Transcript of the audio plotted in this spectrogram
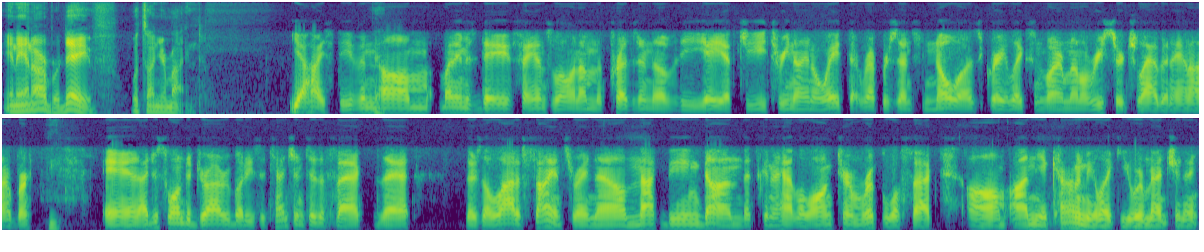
in Ann Arbor. Dave, what's on your mind? Yeah, hi, Stephen. Um, my name is Dave Fanslow, and I'm the president of the AFG 3908 that represents NOAA's Great Lakes Environmental Research Lab in Ann Arbor. Hmm. And I just wanted to draw everybody's attention to the fact that there's a lot of science right now not being done that's going to have a long-term ripple effect um, on the economy, like you were mentioning.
